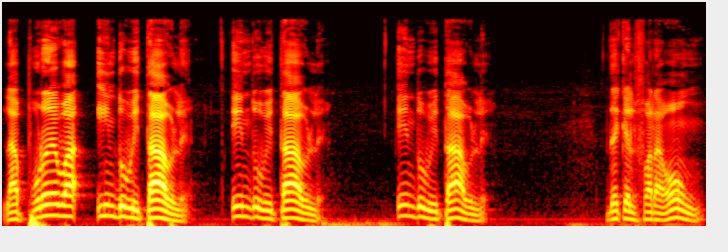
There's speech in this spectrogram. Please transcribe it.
la prueba indubitable, indubitable, indubitable de que el faraón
